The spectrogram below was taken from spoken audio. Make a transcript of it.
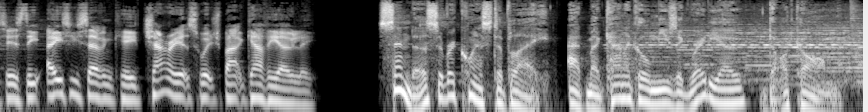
That is the 87 key Chariot Switchback Gavioli. Send us a request to play at mechanicalmusicradio.com.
